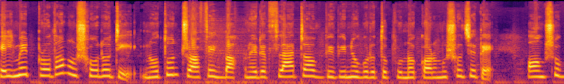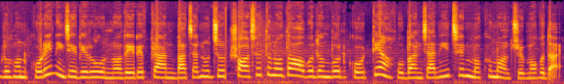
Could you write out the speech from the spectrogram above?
হেলমেট প্রদান ও ষোলোটি নতুন ট্রাফিক বাহনের ফ্ল্যাট অফ বিভিন্ন গুরুত্বপূর্ণ কর্মসূচিতে অংশগ্রহণ করে নিজেদের ও অন্যদের প্রাণ বাঁচানোর জন্য সচেতনতা অবলম্বন করতে আহ্বান জানিয়েছেন মুখ্যমন্ত্রী মহোদয়।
